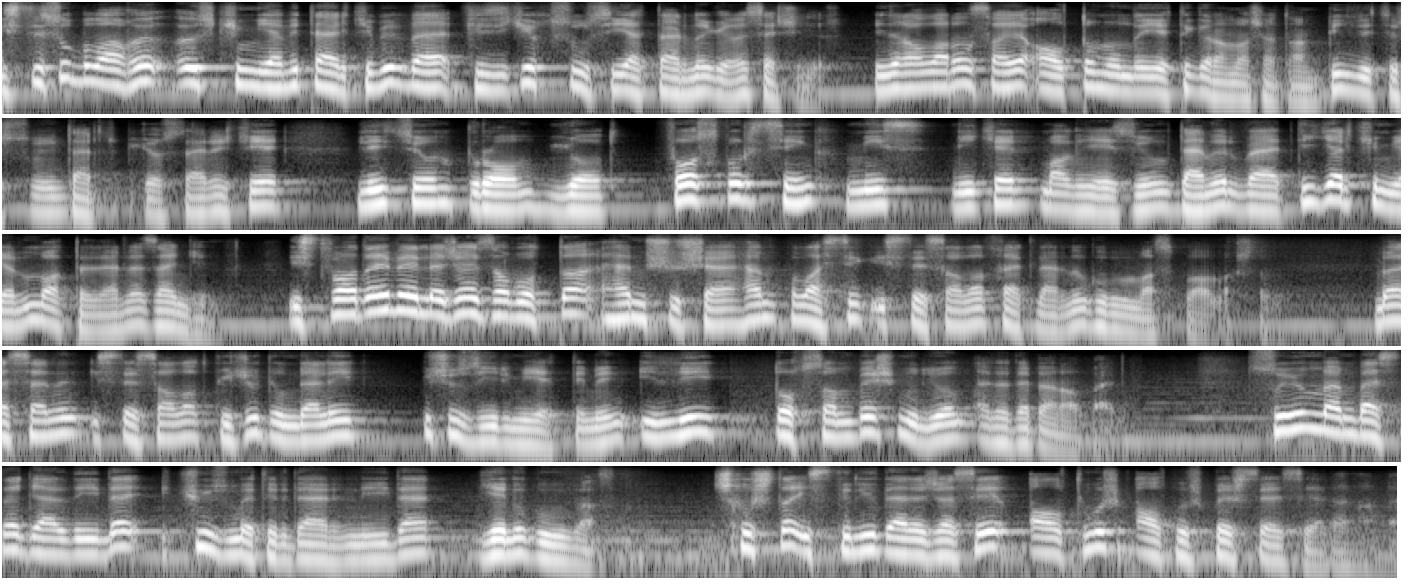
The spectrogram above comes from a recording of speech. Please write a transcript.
İstisu bulağı öz kimyəvi tərkibi və fiziki xüsusiyyətlərinə görə seçilir. Mineralların sayı 6.7 qrama çatan 1 litr suyun tərkibi göstərir ki, litium, brom, yod, fosfor, sink, mis, nikel, maqnezium, dəmir və digər kimyəvi maddələrlə zəngindir. İstifadəyə veriləcək zavodda həm şüşə, həm plastik istehsalat xəttlərinin qurulması planlaşdırılır. Müəssisənin istehsalat gücü gündəlik 327 min, illik 95 milyon ədədə bərabərdir. Suyun mənbəsinə gəldikdə 200 metr dərinlikdə yeni quyu qazılıb. Çıxışda istilik dərəcəsi 60-65 selsiyə qədər.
